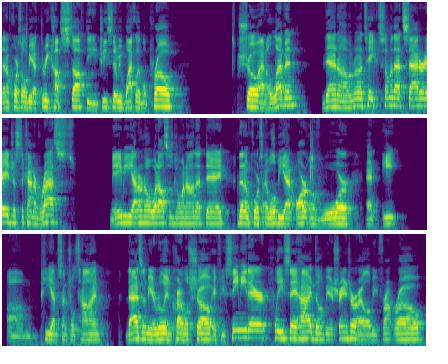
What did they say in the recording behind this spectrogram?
Then, of course, I will be at Three Cups Stuff, the GCW Black Label Pro show at eleven. Then um, I'm going to take some of that Saturday just to kind of rest, Maybe I don't know what else is going on that day. Then of course I will be at Art of War at 8 um, p.m. Central Time. That is going to be a really incredible show. If you see me there, please say hi. Don't be a stranger. I will be front row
